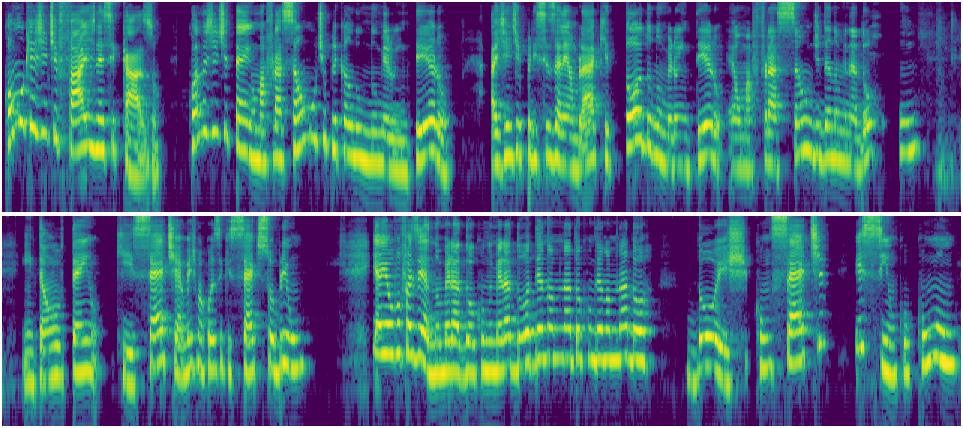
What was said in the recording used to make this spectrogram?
Como que a gente faz nesse caso? Quando a gente tem uma fração multiplicando um número inteiro, a gente precisa lembrar que todo número inteiro é uma fração de denominador 1. Então, eu tenho que 7 é a mesma coisa que 7 sobre 1. E aí eu vou fazer numerador com numerador, denominador com denominador. 2 com 7 e 5 com 1.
